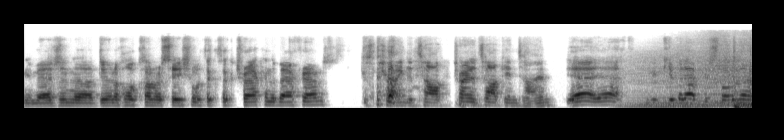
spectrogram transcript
you imagine uh, doing a whole conversation with a click track in the background? Just trying to talk, trying to talk in time. Yeah, yeah. You keep it up. You're slowing down.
